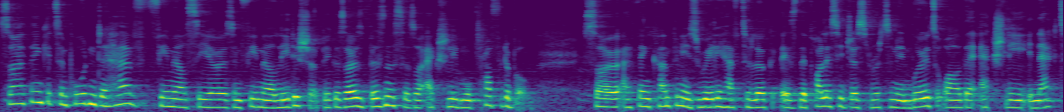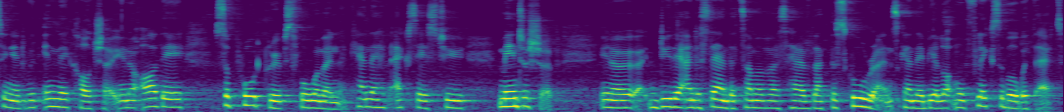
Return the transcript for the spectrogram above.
So I think it's important to have female CEOs and female leadership because those businesses are actually more profitable. So I think companies really have to look, is the policy just written in words or are they actually enacting it within their culture? You know, are there support groups for women? Can they have access to mentorship? You know, do they understand that some of us have like the school runs? Can they be a lot more flexible with that?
